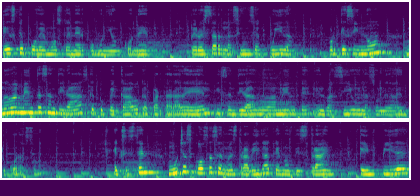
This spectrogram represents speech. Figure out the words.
es que podemos tener comunión con Él. Pero esta relación se cuida, porque si no, nuevamente sentirás que tu pecado te apartará de Él y sentirás nuevamente el vacío y la soledad en tu corazón. Existen muchas cosas en nuestra vida que nos distraen, que impide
